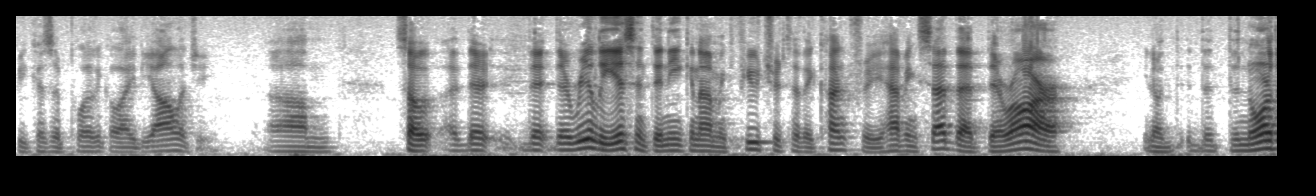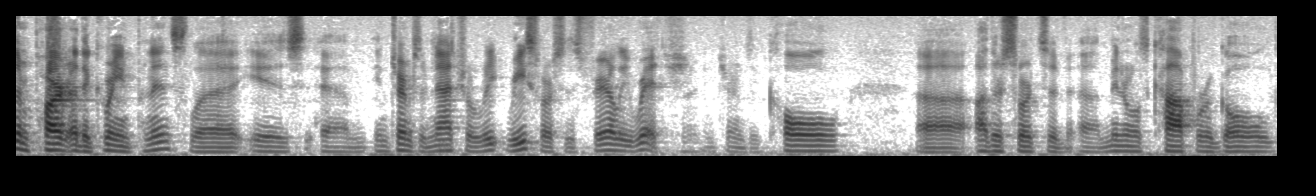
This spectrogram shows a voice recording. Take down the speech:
because of political ideology. Um, so uh, there, there really isn't an economic future to the country. Having said that, there are you know, the, the northern part of the Korean Peninsula is, um, in terms of natural re- resources, fairly rich in terms of coal, uh, other sorts of uh, minerals, copper, gold,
